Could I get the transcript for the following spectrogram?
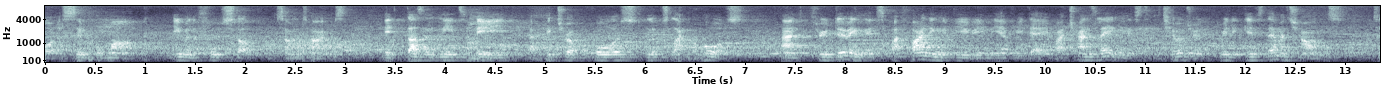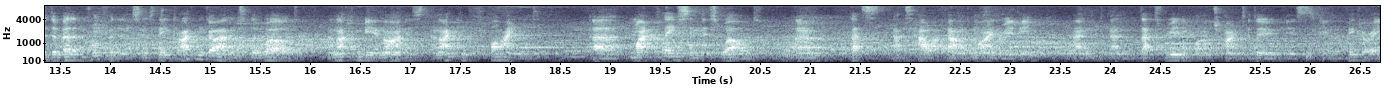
or a simple mark, even a full stop sometimes. It doesn't need to be a picture of a horse looks like a horse. And through doing this, by finding the beauty in the everyday, by translating this to the children, it really gives them a chance to develop confidence and think, I can go out into the world and I can be an artist and I can find place in this world. Um, that's, that's how I found mine really. And, and that's really what I'm trying to do, is invigorate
